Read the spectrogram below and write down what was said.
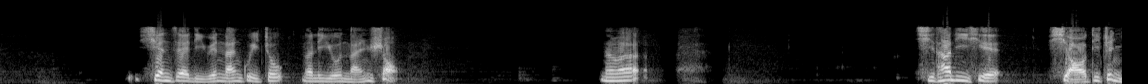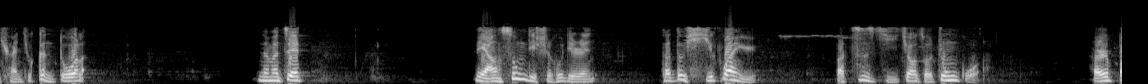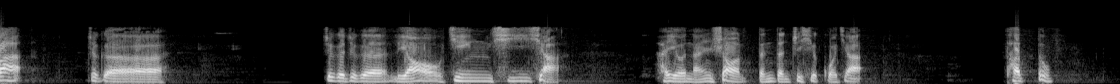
现在的云南贵州那里有南少，那么其他的一些小的政权就更多了。那么在两宋的时候的人，他都习惯于把自己叫做中国，而把这个这个这个辽、金、西夏。还有南绍等等这些国家，他都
